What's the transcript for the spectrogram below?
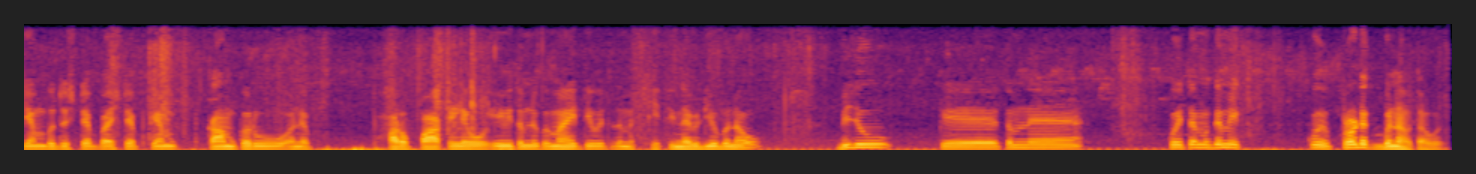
કેમ બધું સ્ટેપ બાય સ્ટેપ કેમ કામ કરવું અને સારો પાક લેવો, એવી તમને કોઈ માહિતી હોય તો તમે ખેતીના વીડિયો બનાવો. બીજું કે તમને કોઈ તમે ગમે કોઈ પ્રોડક્ટ બનાવતા હોય,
